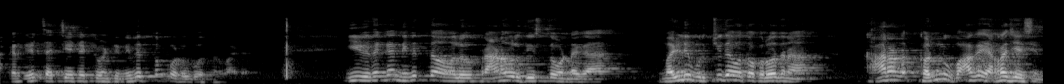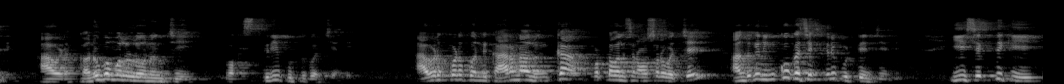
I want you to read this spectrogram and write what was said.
అక్కడికి వెళ్ళి చచ్చేటటువంటి నిమిత్తం కొట్టుకుపోతున్నవాడు ఈ విధంగా నిమిత్తం అమలు ప్రాణములు తీస్తూ ఉండగా మళ్ళీ మృత్యుదేవత ఒక రోజున కారణ కన్ను బాగా ఎర్ర చేసింది. ఆవిడ కనుబొమ్మలలో నుంచి ఒక స్త్రీ పుట్టుకొచ్చింది. ఆవిడకు కూడా కొన్ని కారణాలు ఇంకా పుట్టవలసిన అవసరం వచ్చాయి. అందుకని ఇంకొక శక్తిని పుట్టించింది. ఈ శక్తికి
